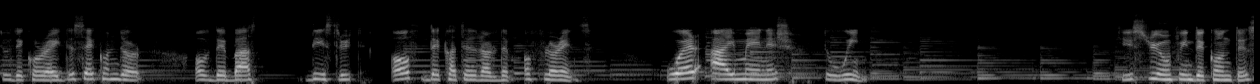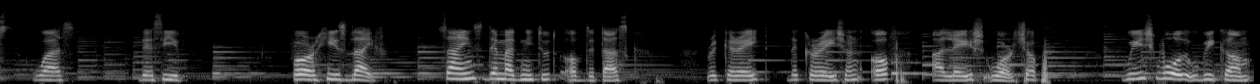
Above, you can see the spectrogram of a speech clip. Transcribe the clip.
to decorate the second door of the vast district of the Cathedral of Florence, where I managed to win. His triumph in the contest was decisive for his life, since the magnitude of the task required the creation of a large workshop, which would become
